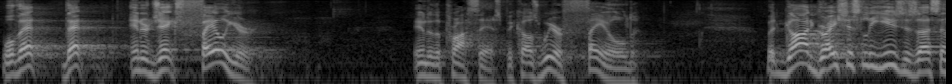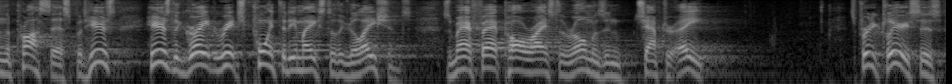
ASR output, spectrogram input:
well, that, that interjects failure into the process because we are failed but God graciously uses us in the process. But here's, here's the great rich point that he makes to the Galatians. As a matter of fact, Paul writes to the Romans in chapter 8. It's pretty clear. He says,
